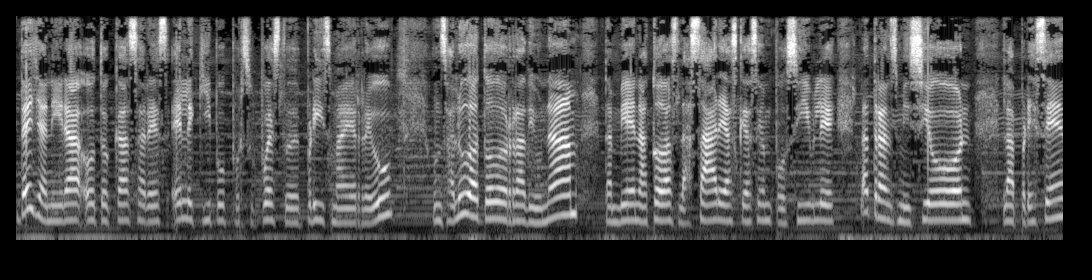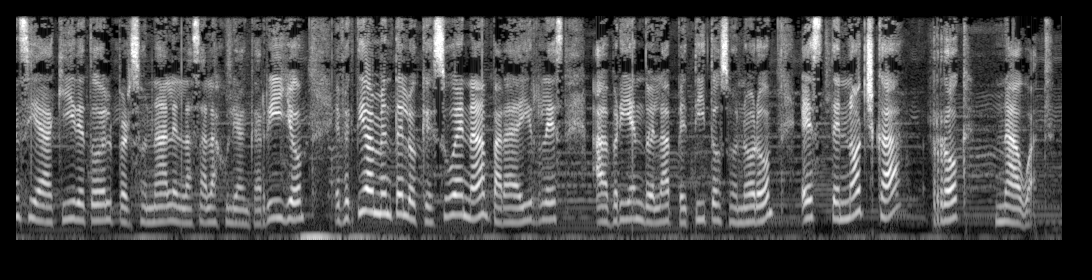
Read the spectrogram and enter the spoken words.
Deyanira Otto Cázares, el equipo, por supuesto, de Prisma RU? Un saludo a todo Radio UNAM, también a todas las áreas que hacen posible la transmisión, la presencia aquí de todo el personal en la sala Julián Carrillo. Efectivamente, lo que suena para irles abriendo el apetito sonoro es Tenochca Rock Náhuatl.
